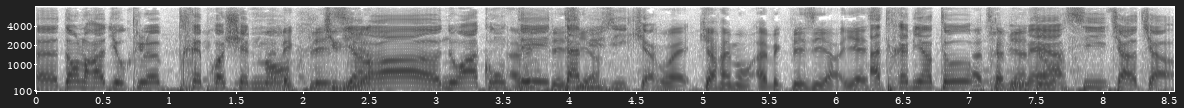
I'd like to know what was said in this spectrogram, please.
euh, dans le Radio Club très prochainement. Avec plaisir. Tu viendras euh, nous raconter ta musique. Ouais, carrément, avec plaisir. Yes. À très bientôt. À très bientôt. Merci. Ciao, ciao.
